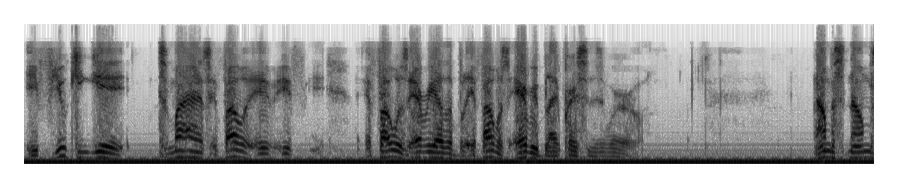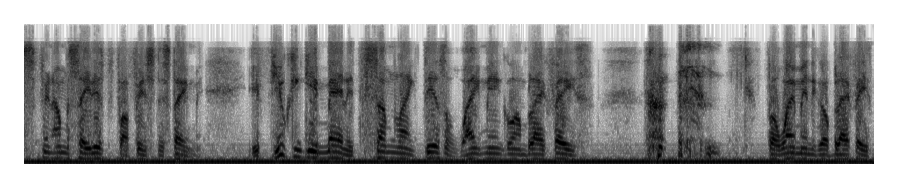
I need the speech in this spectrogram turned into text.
If you can get to my eyes, if I if if, if I was every other if I was every black person in the world I'm gonna, I'm, gonna, I'm gonna say this before I finish the statement. If you can get mad at something like this, a white man going blackface, for a white man to go blackface,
